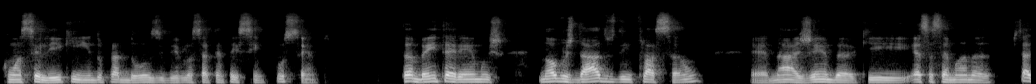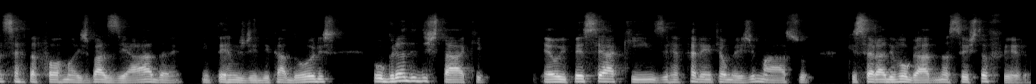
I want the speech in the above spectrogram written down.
com a Selic indo para 12,75%. Também teremos novos dados de inflação é, na agenda que essa semana está, de certa forma, esvaziada em termos de indicadores. O grande destaque é o IPCA 15, referente ao mês de março, que será divulgado na sexta-feira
